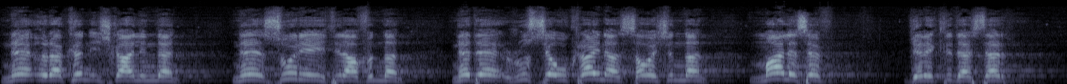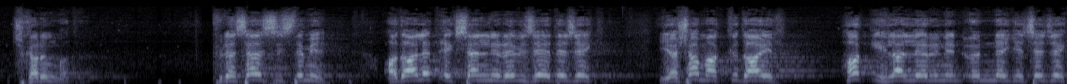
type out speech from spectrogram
ne Irak'ın işgalinden, ne Suriye ihtilafından, ne de Rusya-Ukrayna savaşından maalesef gerekli dersler çıkarılmadı. Küresel sistemi adalet eksenli revize edecek, yaşam hakkı dahil hak ihlallerinin önüne geçecek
